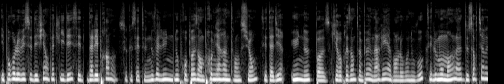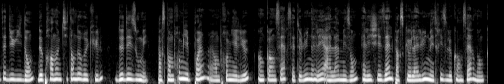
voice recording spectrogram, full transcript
Et pour relever ce défi, en fait, l'idée, c'est d'aller prendre ce que cette nouvelle lune nous propose en première intention, c'est-à-dire une pause, qui représente un peu un arrêt avant le renouveau. C'est le moment, là, de sortir la tête du guidon, de prendre un petit temps de recul, de dézoomer. Parce qu'en premier point, en premier lieu, en cancer, cette lune, elle est à la maison. Elle est chez elle parce que la lune maîtrise le cancer. Donc,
